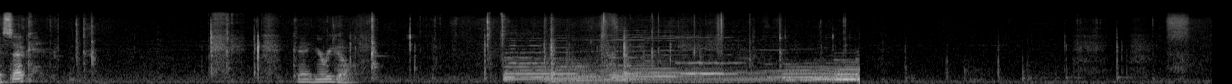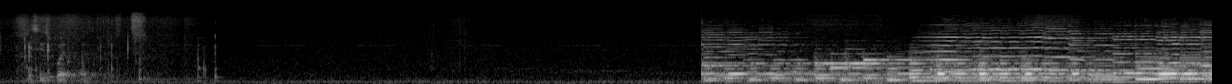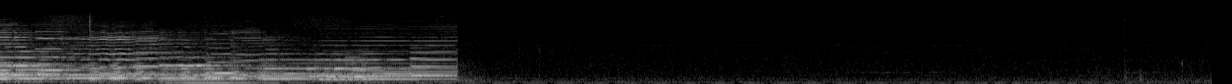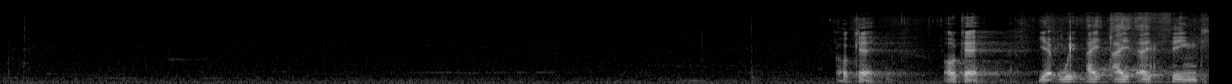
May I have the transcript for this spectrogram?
sec. Okay, here we go. Okay, okay. Yeah, we, I, I, I think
